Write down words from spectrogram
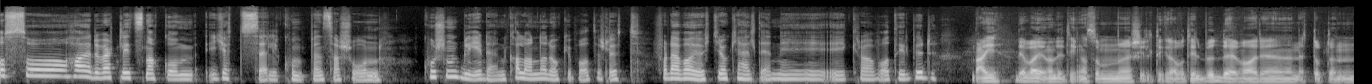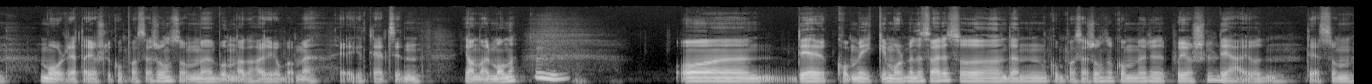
Og så har det vært litt snakk om gjødselkompensasjon. Hvordan blir den? Hva landa dere på til slutt? For der var jo ikke dere helt enig i, i krav og tilbud? Nei, det var en av de tinga som skilte krav og tilbud. Det var eh, nettopp den målretta gjødselkompensasjon som Bondelaget har jobba med egentlig helt siden januar måned. Mm. Og det kom vi ikke i mål med, dessverre. Så den kompensasjonen som kommer på gjødsel, det er jo det som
